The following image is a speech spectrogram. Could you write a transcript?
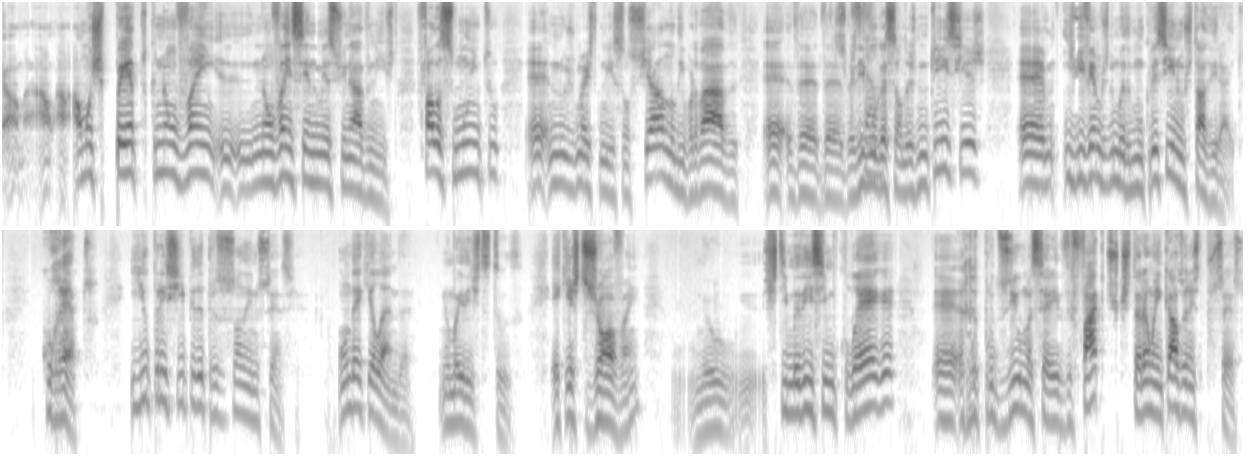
há, há, um aspecto que não vem, eh, não vem sendo mencionado nisto. Fala-se muito uh, nos meios de comunicação social, na liberdade uh, da, da, da, divulgação das notícias e vivemos numa democracia e num Estado de Direito. Correto. E o princípio da presunção da inocência? Onde é que ele anda no meio disto tudo? É que este jovem, o meu estimadíssimo colega, eh, reproduziu uma série de factos que estarão em causa neste processo.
